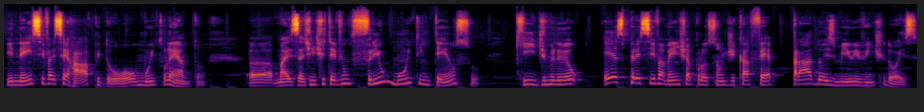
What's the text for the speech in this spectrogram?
e nem se vai ser rápido ou muito lento. Uh, mas a gente teve um frio muito intenso que diminuiu expressivamente a produção de café para 2022,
